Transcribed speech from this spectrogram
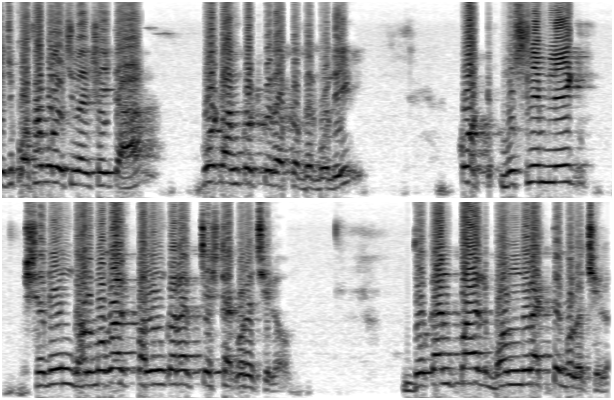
কিছু কথা বলেছিলেন সেইটা কোট আনকোট করে আপনাদের বলি। কোট মুসলিম লীগ সেদিন ধর্মঘট পালন করার চেষ্টা করেছিল। দোকানপাট বন্ধ রাখতে বলেছিল।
